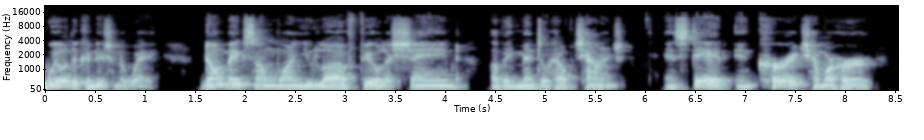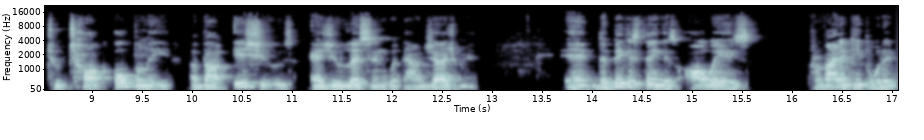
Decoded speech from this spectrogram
will the condition away don't make someone you love feel ashamed of a mental health challenge. Instead, encourage him or her to talk openly about issues as you listen without judgment. And the biggest thing is always providing people with a,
